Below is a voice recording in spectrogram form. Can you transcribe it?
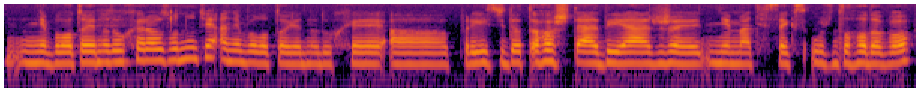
Nebolo to jednoduché rozhodnutie a nebolo to jednoduché uh, prísť do toho štádia, že nemať sex už dlhodobo.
